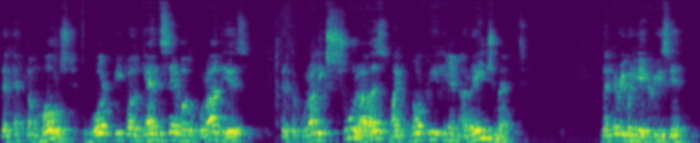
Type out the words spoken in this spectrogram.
that at the most, what people can say about the Quran is that the Quranic surahs might not be in an arrangement that everybody agrees in.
